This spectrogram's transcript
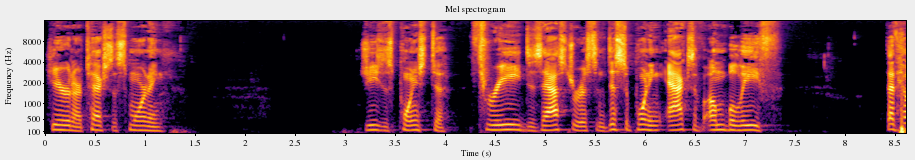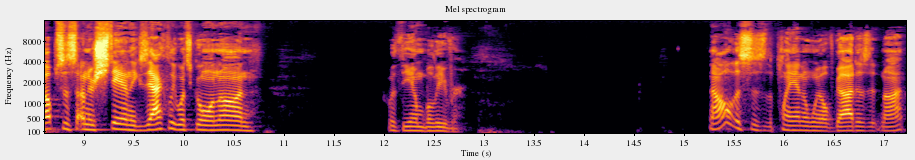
Here in our text this morning, Jesus points to three disastrous and disappointing acts of unbelief that helps us understand exactly what's going on with the unbeliever. Now, all this is the plan and will of God, is it not?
